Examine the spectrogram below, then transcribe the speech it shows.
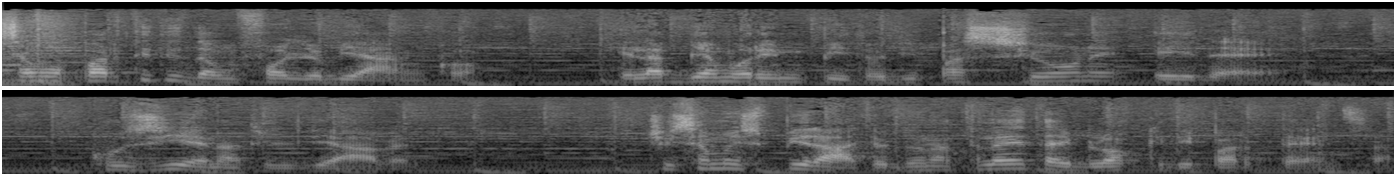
Siamo partiti da un foglio bianco e l'abbiamo riempito di passione e idee. Così è nato il Diavel. Ci siamo ispirati ad un atleta ai blocchi di partenza,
